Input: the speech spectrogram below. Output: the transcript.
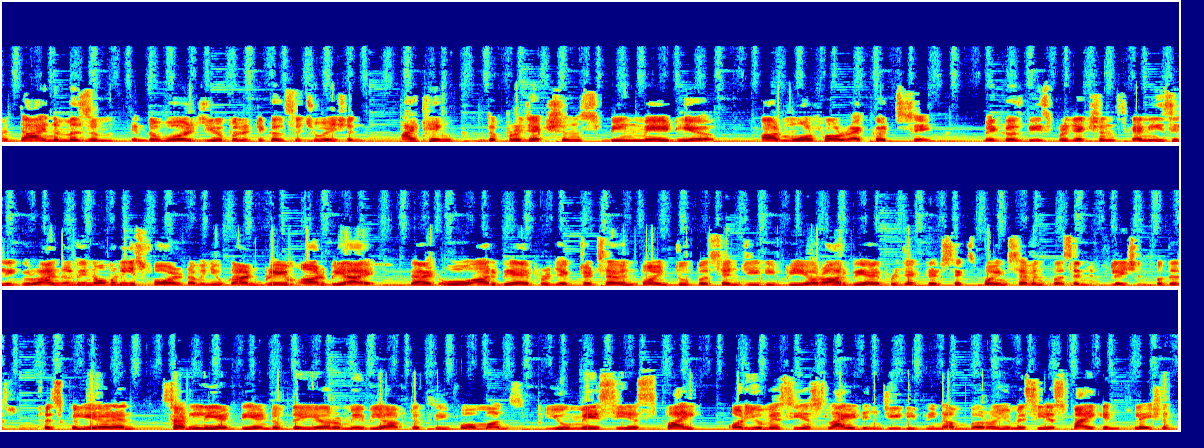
a dynamism in the world geopolitical situation. I think the projections being made here are more for record's sake because these projections can easily grow and it'll be nobody's fault. I mean, you can't blame RBI that, oh, RBI projected 7.2% GDP or RBI projected 6.7% inflation for this fiscal year and suddenly at the end of the year or maybe after three, four months, you may see a spike or you may see a slide in GDP number, or you may see a spike in inflation.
